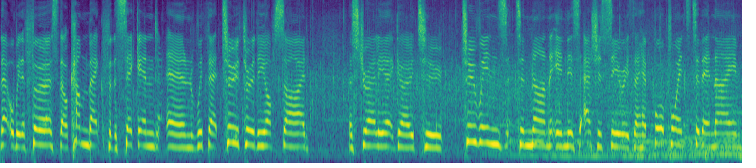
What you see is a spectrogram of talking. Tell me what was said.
That will be the first. They'll come back for the second, and with that two through the offside, Australia go to two wins to none in this Ashes series. They have four points to their name.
